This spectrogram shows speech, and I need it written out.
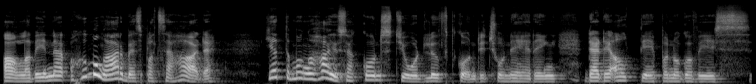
alla vinner. Och hur många arbetsplatser har det? Jättemånga har ju så här konstgjord luftkonditionering där det alltid är på något vis,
